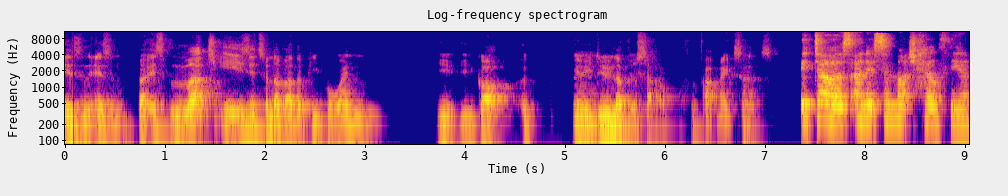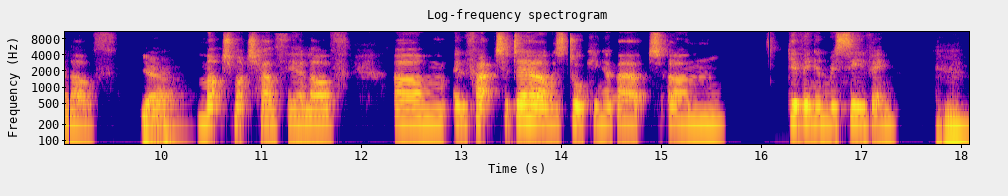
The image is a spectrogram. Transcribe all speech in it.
isn't isn't, but it's much easier to love other people when you you got a, you know you do love yourself. If that makes sense. It does, and it's a much healthier love. Yeah. Much, much healthier love. Um, in fact, today I was talking about um, giving and receiving. Mhm.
